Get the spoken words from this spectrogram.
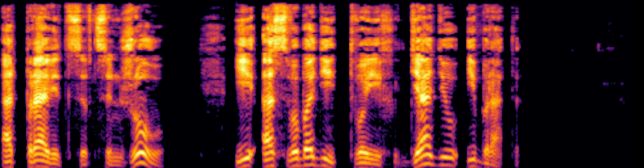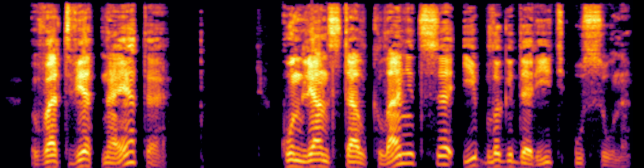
отправиться в Цинжоу и освободить твоих дядю и брата? В ответ на это Кунлян стал кланяться и благодарить Усуна.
